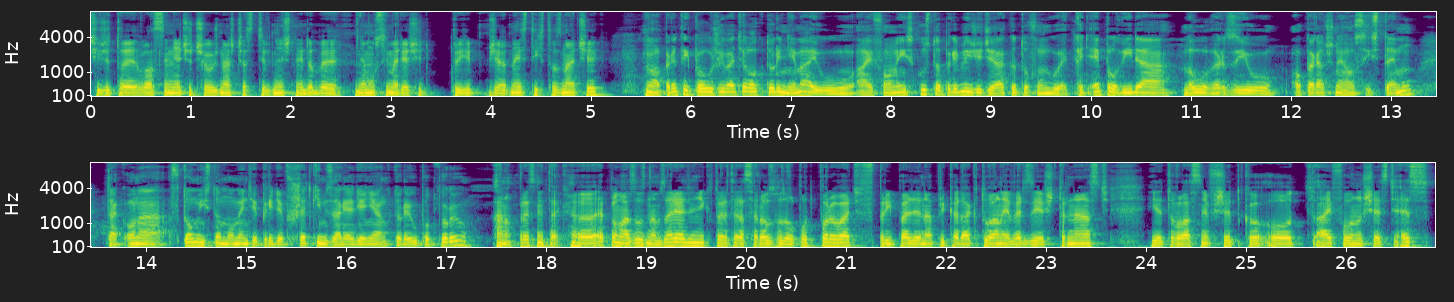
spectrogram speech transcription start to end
Čiže to je vlastne niečo, čo už našťastie v dnešnej dobe nemusíme riešiť pri žiadnej z týchto značiek. No a pre tých používateľov, ktorí nemajú iPhony, skús to približiť, že ako to funguje. Keď Apple vydá novú verziu operačného systému, tak ona v tom istom momente príde všetkým zariadeniam, ktoré ju podporujú? Áno, presne tak. E, Apple má zoznam zariadení, ktoré teda sa rozhodol podporovať. V prípade napríklad aktuálnej verzie 14 je to vlastne všetko od iPhone 6s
